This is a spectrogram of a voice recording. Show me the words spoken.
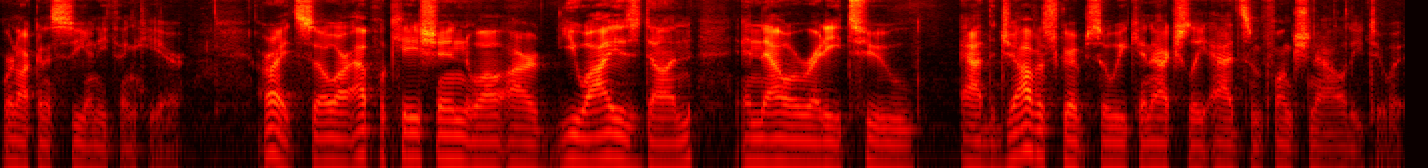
we're not going to see anything here. All right, so our application, well, our UI is done, and now we're ready to add the JavaScript so we can actually add some functionality to it.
